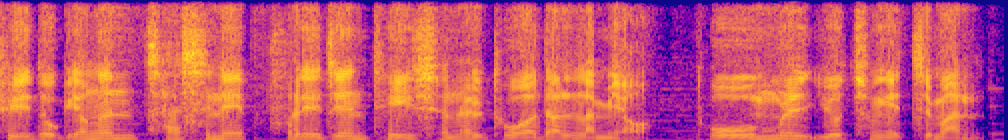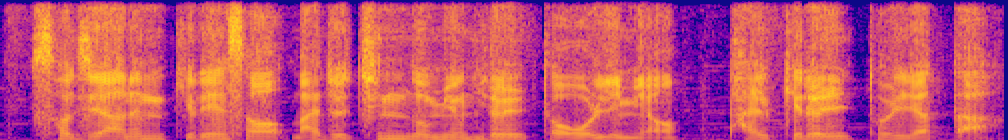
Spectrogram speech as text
최도경은 자신의 프레젠테이션을 도와달라며 도움을 요청했지만 서지 않은 길에서 마주친 노명희를 떠올리며 발길을 돌렸다.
